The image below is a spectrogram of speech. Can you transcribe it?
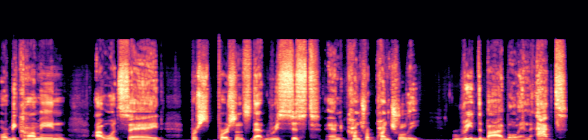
or becoming, I would say, pers- persons that resist and contrapunctually read the Bible and act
